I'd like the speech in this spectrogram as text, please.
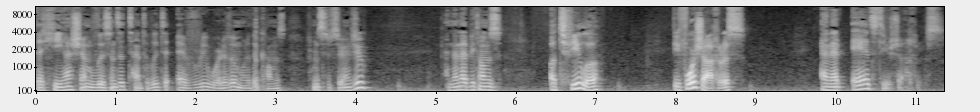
that he, Hashem, listens attentively to every word of Emunah that comes from a sincere Jew. And then that becomes a tefillah before Shacharis, and that adds to your Shacharis.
